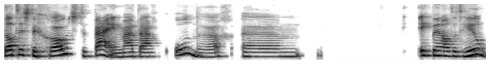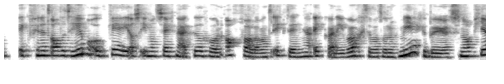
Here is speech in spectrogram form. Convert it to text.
dat is de grootste pijn. Maar daaronder. Um, ik ben altijd heel. Ik vind het altijd helemaal oké okay als iemand zegt: Nou, ik wil gewoon afvallen. Want ik denk, nou, ik kan niet wachten wat er nog meer gebeurt, snap je?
